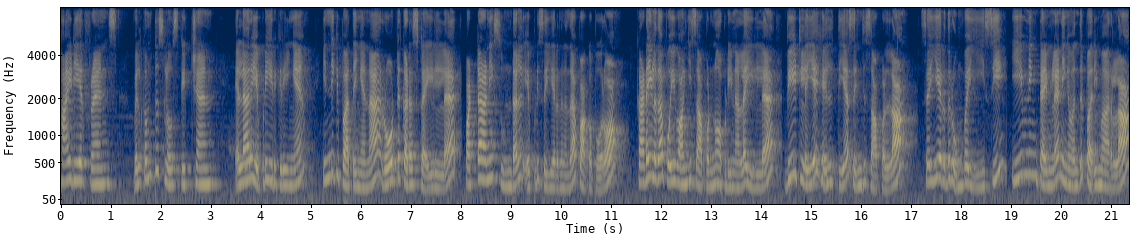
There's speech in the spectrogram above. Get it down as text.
Hi dear friends welcome to ஸ்லோஸ் கிச்சன் எல்லாரும் எப்படி இருக்கிறீங்க? இன்னைக்கு பார்த்தீங்கன்னா ரோட்டு கடை ஸ்டைலில் பட்டாணி சுண்டல் எப்படி செய்யறதுன்னு தான் பார்க்க போகிறோம் கடையில் தான் போய் வாங்கி சாப்பிட்ணும் அப்படின்னாலாம் இல்லை. வீட்டிலையே ஹெல்த்தியாக செஞ்சு சாப்பிட்லாம். செய்யறது ரொம்ப ஈஸி ஈவினிங் டைமில் நீங்கள் வந்து பரிமாறலாம்.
